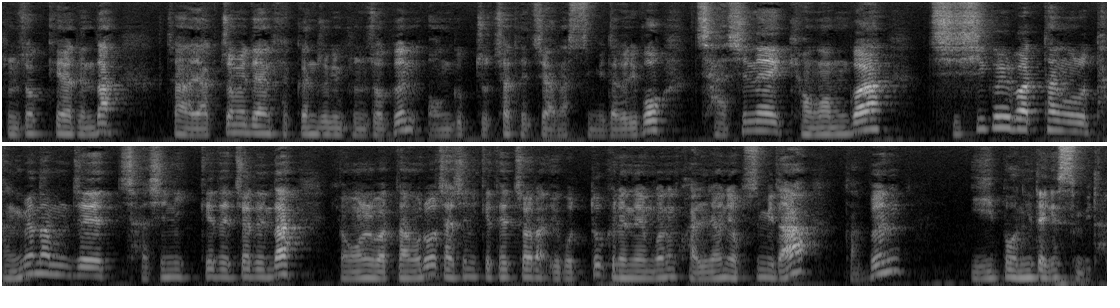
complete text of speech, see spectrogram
분석해야 된다. 자, 약점에 대한 객관적인 분석은 언급조차 되지 않았습니다. 그리고 자신의 경험과 지식을 바탕으로 당면한 문제에 자신있게 대처해야 된다. 경험을 바탕으로 자신있게 대처하라. 이것도 글의 내용과는 관련이 없습니다. 답은 2번이 되겠습니다.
